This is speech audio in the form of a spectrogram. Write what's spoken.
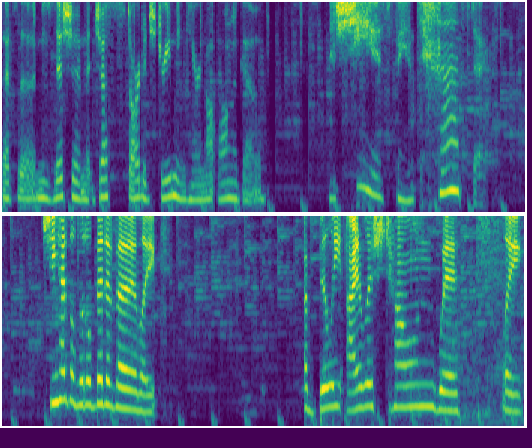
that's a musician that just started streaming here not long ago. And she is fantastic. She has a little bit of a like a Billie Eilish tone with like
